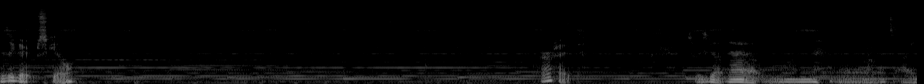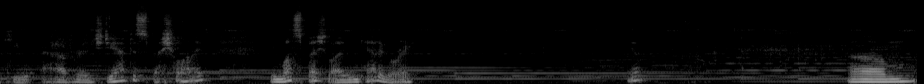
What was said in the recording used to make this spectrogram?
is a group skill. Perfect. So he's got that at one. Uh, that's IQ average. Do you have to specialize? You must specialize in category. Um,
